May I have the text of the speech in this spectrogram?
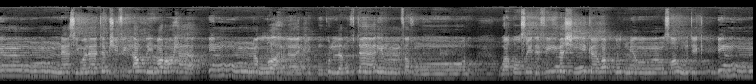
للناس ولا تمشي في الأرض مرحا. إن الله لا يحب كل مختال فخور. وقصد في مشيك واغضض من صوتك. إن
